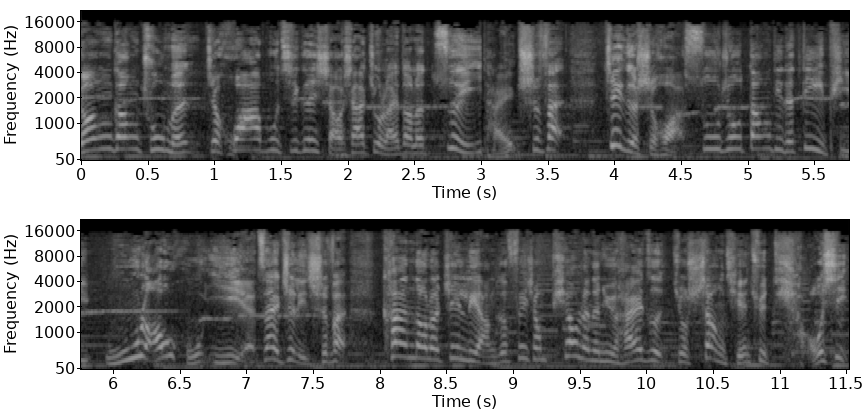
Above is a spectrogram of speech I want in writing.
刚刚出门，这花不期跟小虾就来到了醉一台吃饭。这个时候啊，苏州当地的地痞吴老虎也在这里吃饭，看到了这两个非常漂亮的女孩子，就上前去调戏。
